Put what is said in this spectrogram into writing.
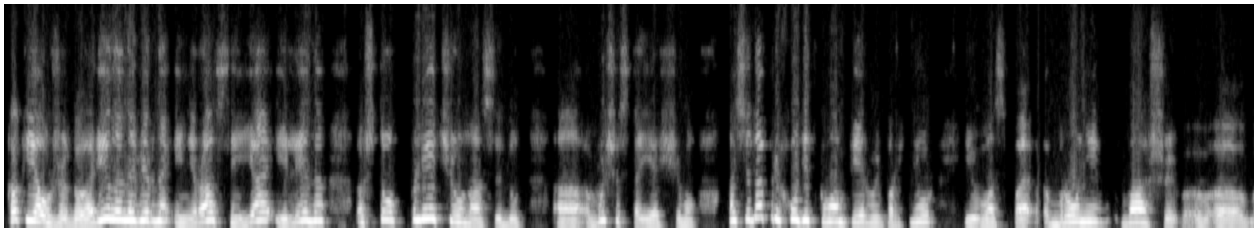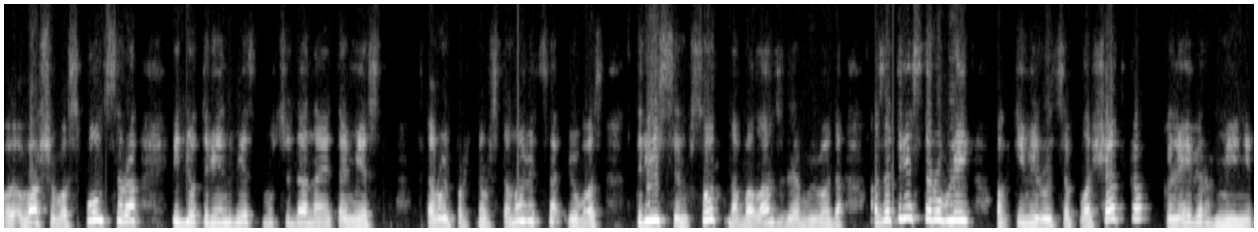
как я уже говорила, наверное, и не раз, и я, и Лена, что плечи у нас идут а, вышестоящему. А сюда приходит к вам первый партнер, и у вас по броне вашей, вашего спонсора идет реинвест вот сюда, на это место второй партнер становится, и у вас 3 700 на баланс для вывода. А за 300 рублей активируется площадка Клевер Мини.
